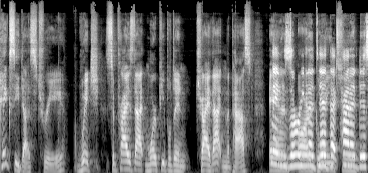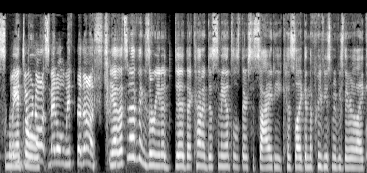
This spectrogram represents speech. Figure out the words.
pixie dust tree, which surprised that more people didn't try that in the past. Thing and Zarina did that to- kind of dismantles. we do not meddle with the dust. Yeah, that's another thing Zarina did that kind of dismantles their society. Because, like, in the previous movies, they were like,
